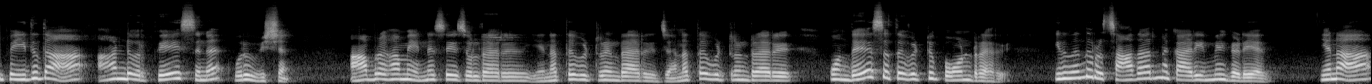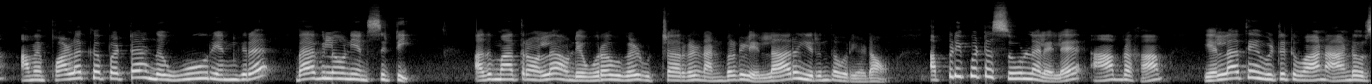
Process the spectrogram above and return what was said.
இப்போ இதுதான் ஆண்டவர் பேசின ஒரு விஷன். ஆப்ரஹாம் என்ன செய்ய சொல்கிறாரு இனத்தை விட்டுருன்றாரு ஜனத்தை விட்டுருன்றாரு உன் தேசத்தை விட்டு போன்றாரு. இது வந்து ஒரு சாதாரண காரியமே கிடையாது. ஏன்னா அவன் பழக்கப்பட்ட அந்த ஊர் என்கிற பேபிலோனியன் சிட்டி. அது மாத்திரம் இல்லை அவனுடைய உறவுகள் உற்றார்கள் நண்பர்கள் எல்லாரும் இருந்த ஒரு இடம். அப்படிப்பட்ட சூழ்நிலையில ஆப்ரஹாம் எல்லாத்தையும் விட்டுட்டு வான்னு ஆண்டவர்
